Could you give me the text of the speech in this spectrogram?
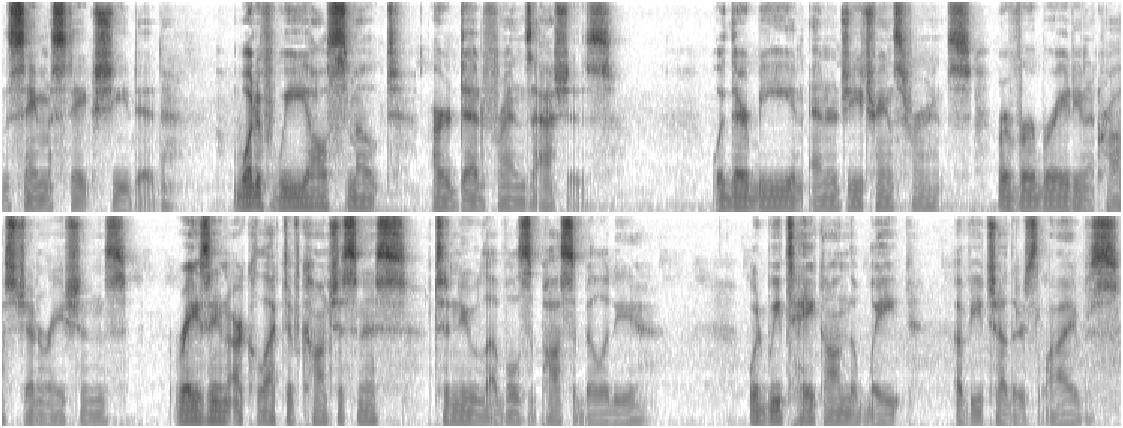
the same mistake she did. What if we all smoked our dead friends' ashes? Would there be an energy transference reverberating across generations, raising our collective consciousness to new levels of possibility? Would we take on the weight of each other's lives?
